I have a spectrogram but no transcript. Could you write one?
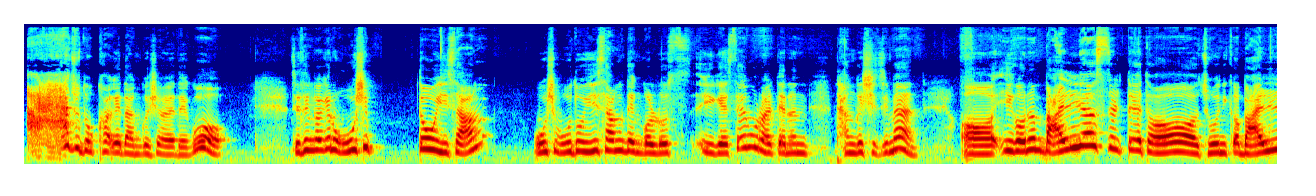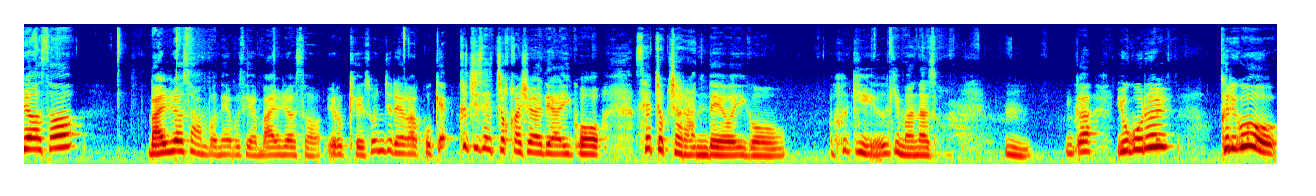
아주 독하게 담그셔야 되고 제 생각에는 50도 이상 55도 이상 된 걸로 쓰- 이게 생으로 할 때는 담그시지만 어 이거는 말렸을 때 더 좋으니까 말려서 말려서 한번 해보세요. 말려서 이렇게 손질해갖고 깨끗이 세척하셔야 돼요. 이거 세척 잘 안 돼요. 이거 흙이 흙이 많아서. 음. 그러니까 요거를 그리고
